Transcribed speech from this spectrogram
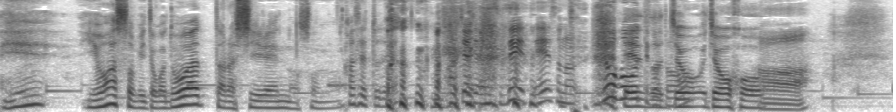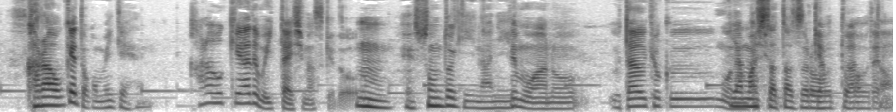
えー？夜遊びとかどうやったら仕入れんの？その。カセットで？あ、違う違う。で、え、その、情報ってこと？えー情情報。カラオケとかも行けへん？カラオケはでも行ったりしますけど、うん。え、その時何？でもあの、歌う曲も山下達郎とか歌。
